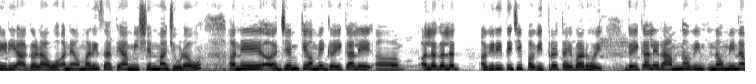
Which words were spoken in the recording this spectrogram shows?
પેઢી આગળ આવો અને અમારી સાથે આ મિશનમાં જોડાઓ અને જેમ કે અમે ગઈકાલે અલગ અલગ આવી રીતે જે પવિત્ર તહેવાર હોય, ગઈકાલે રામનવમી, નવમીના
